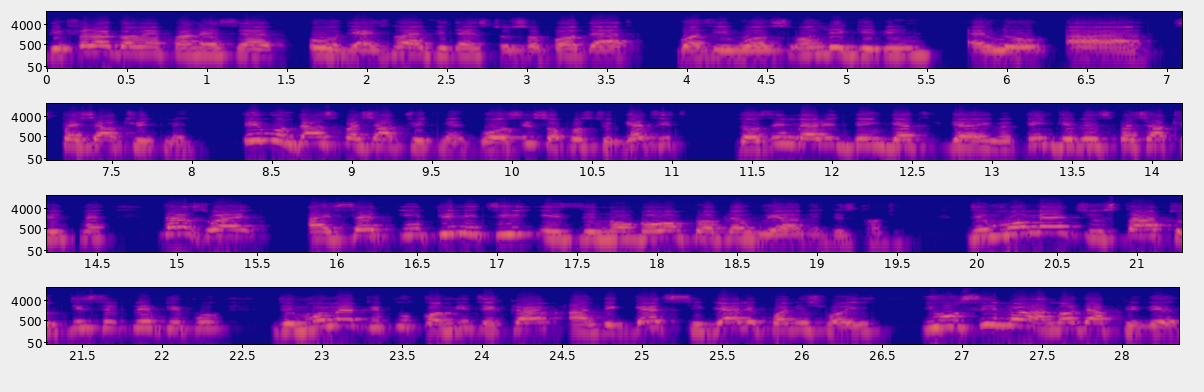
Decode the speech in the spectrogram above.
the federal government panel said, oh, there is no evidence to support that, but he was only giving you know, uh, special treatment. Even that special treatment, was he supposed to get it? Does he merit being, get, being given special treatment? That's why I said impunity is the number one problem we have in this country. The moment you start to discipline people, the moment people commit a crime and they get severely punished for it, you will see law and order prevail.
